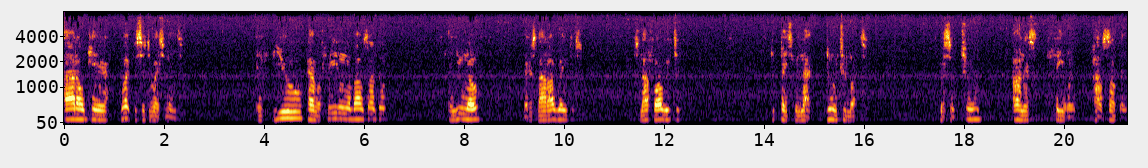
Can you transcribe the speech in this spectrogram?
I don't care what the situation is. If you have a feeling about something and you know that it's not outrageous, it's not far reaching, basically not doing too much, but it's a true, honest feeling how something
